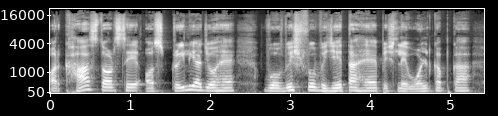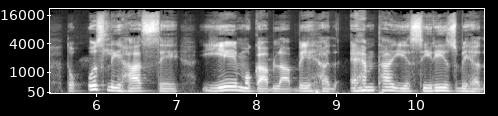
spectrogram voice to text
और ख़ास तौर से ऑस्ट्रेलिया जो है, वो विश्व विजेता है पिछले वर्ल्ड कप का। तो उस लिहाज से ये मुकाबला बेहद अहम था, ये सीरीज़ बेहद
